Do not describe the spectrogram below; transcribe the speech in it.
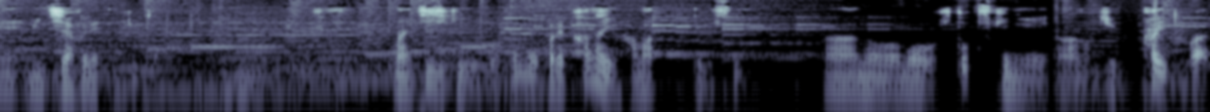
えー、満ち溢れていると。まあ一時期僕もこれかなりハマってですね、あの、もう一月にあの10回とか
